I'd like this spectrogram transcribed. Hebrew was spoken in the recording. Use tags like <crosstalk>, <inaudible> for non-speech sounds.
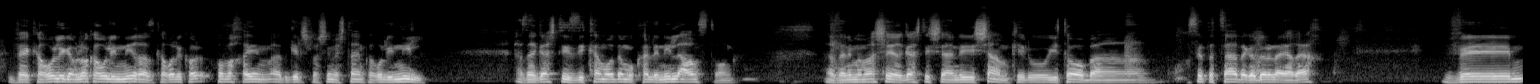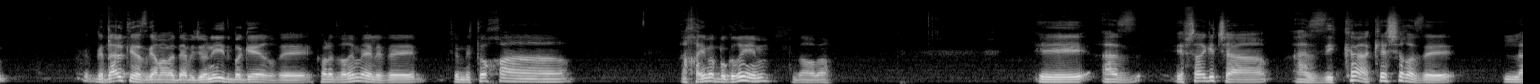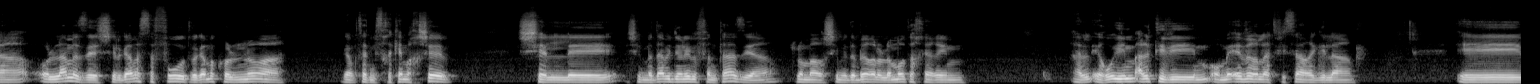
וקראו לי, גם לא קראו לי ניר אז, קראו לי כל, רוב החיים עד גיל 32 קראו לי ניל. אז הרגשתי זיקה מאוד עמוקה לניל ארמסטרונג. אז אני ממש הרגשתי שאני שם, כאילו איתו, ב... עושה את הצעד הגדול על הירח. וגדלתי אז גם המדע הבדיוני התבגר וכל הדברים האלה, ו... ומתוך ה... החיים הבוגרים, תודה רבה. אה, אז אפשר להגיד שהזיקה, הקשר הזה לעולם הזה של גם הספרות וגם הקולנוע, גם קצת משחקי מחשב, של, אה, של מדע בדיוני ופנטזיה, כלומר שמדבר על עולמות אחרים, על אירועים על-טבעיים או מעבר לתפיסה הרגילה, אה,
